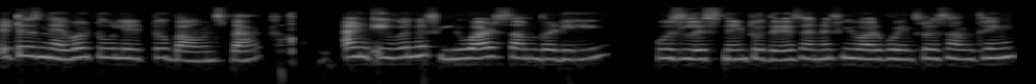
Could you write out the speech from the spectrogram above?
it is never too late to bounce back. And even if you are somebody who's listening to this, and if you are going through something,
